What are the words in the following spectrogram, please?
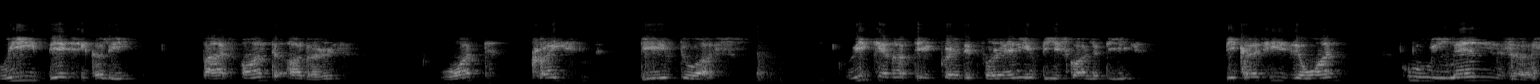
We basically pass on to others what Christ gave to us. We cannot take credit for any of these qualities because He's the one who lends us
